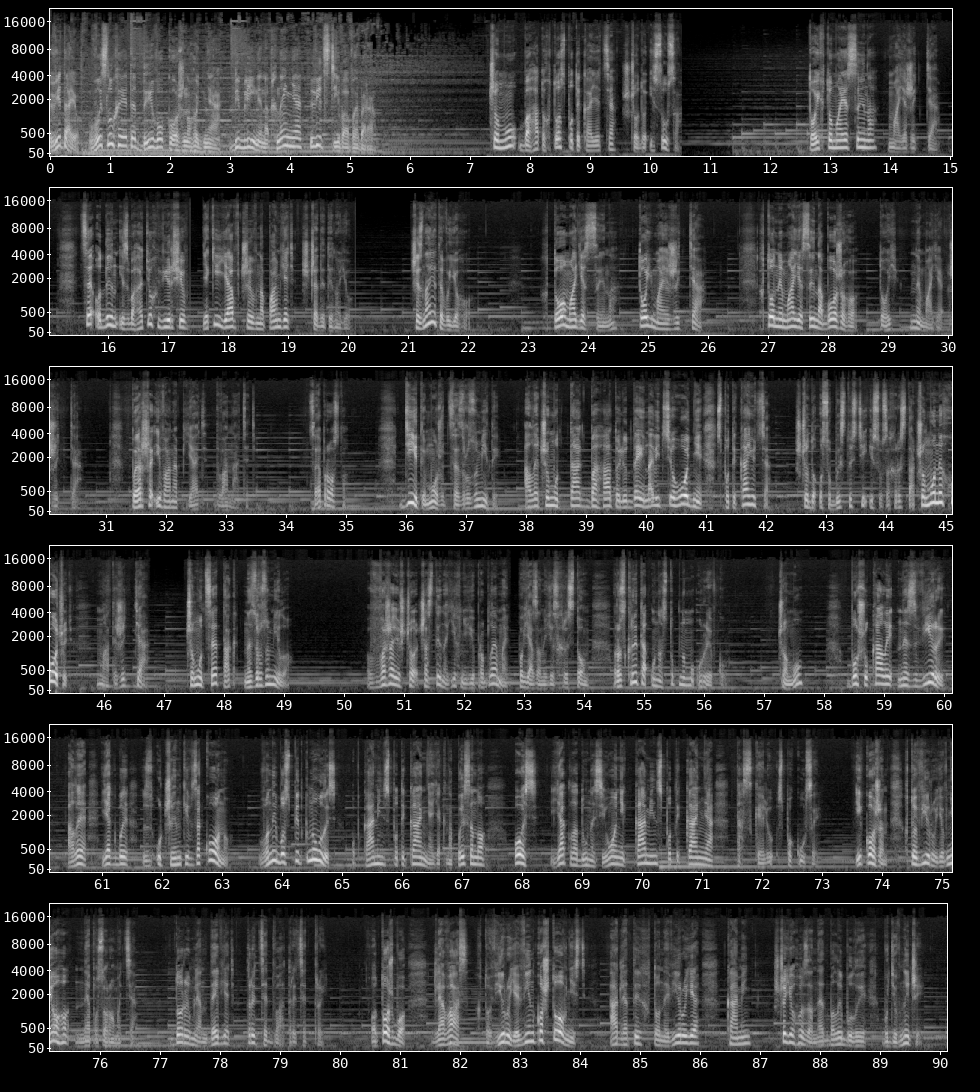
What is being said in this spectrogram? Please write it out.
Вітаю! Ви слухаєте Диво кожного дня. Біблійне натхнення від Стіва Вебера. Чому багато хто спотикається щодо Ісуса? Той, хто має сина, має життя. Це один із багатьох віршів, які я вчив на пам'ять ще дитиною. Чи знаєте ви його? Хто має сина, той має життя. Хто не має сина Божого, той не має життя. 1 Івана 5, 12. Це просто. Діти можуть це зрозуміти. Але чому так багато людей навіть сьогодні спотикаються щодо особистості Ісуса Христа? Чому не хочуть мати життя? Чому це так незрозуміло? Вважаю, що частина їхньої проблеми, пов'язаної з Христом, розкрита у наступному уривку. Чому? Бо шукали не з віри, але якби з учинків закону. Вони бо спіткнулись об камінь спотикання, як написано: ось я кладу на Сіоні камінь спотикання та скелю спокуси. І кожен, хто вірує в нього, не посоромиться. До Римлян 9, 32, 33. Отож бо для вас, хто вірує, він коштовність, а для тих, хто не вірує, камінь, що його занедбали, були будівничі.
